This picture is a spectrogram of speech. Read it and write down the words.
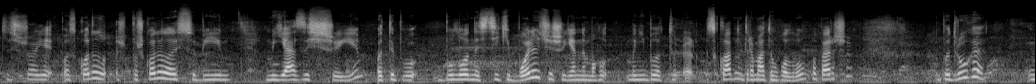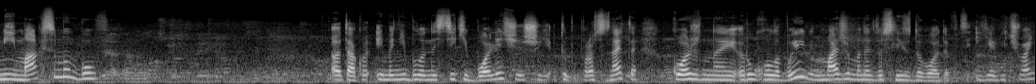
це що я пошкодила, пошкодила собі м'язи шиї. Бо, типу, було настільки боляче, що я не могла. Мені було складно тримати голову, по-перше. По-друге, мій максимум був Отак, і мені було настільки боляче, що я типу просто знаєте, кожний рух голови він майже мене до сліз доводив. І я відчуваю,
